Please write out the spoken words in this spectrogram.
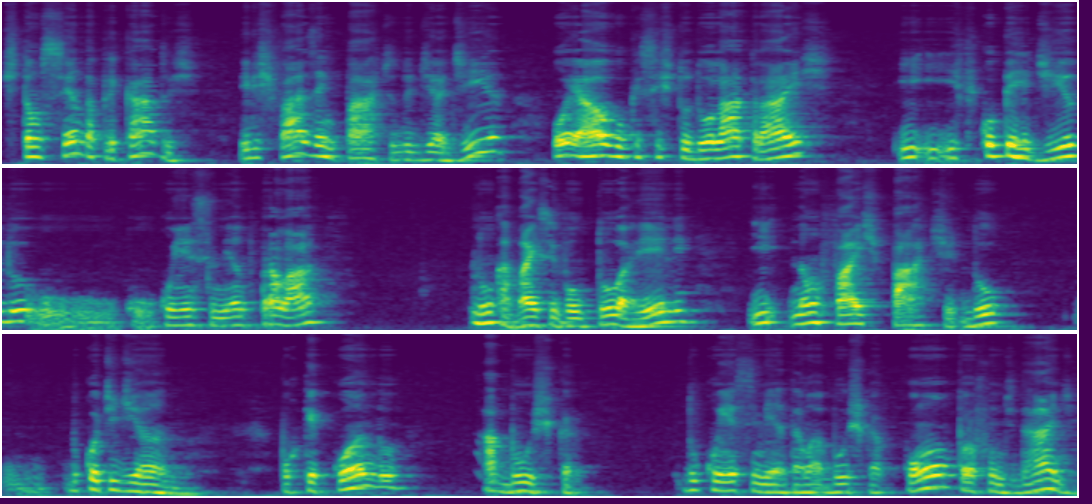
estão sendo aplicados? Eles fazem parte do dia a dia ou é algo que se estudou lá atrás e, e ficou perdido o, o conhecimento para lá nunca mais se voltou a ele e não faz parte do, do cotidiano. Porque quando a busca do conhecimento é uma busca com profundidade,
